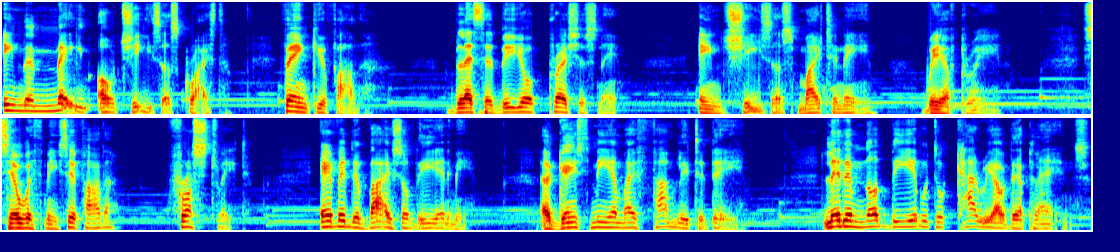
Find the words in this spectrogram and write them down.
in the name of Jesus Christ. Thank you, Father. Blessed be your precious name. In Jesus' mighty name, we have prayed. Say with me, say, Father, frustrate every device of the enemy against me and my family today let them not be able to carry out their plans.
